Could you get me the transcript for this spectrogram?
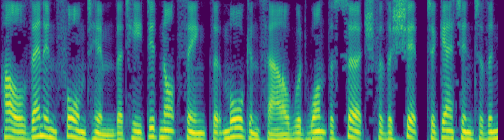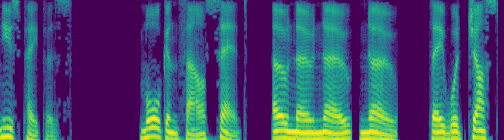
Hull then informed him that he did not think that Morgenthau would want the search for the ship to get into the newspapers. Morgenthau said, "'Oh no no, no. They would just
